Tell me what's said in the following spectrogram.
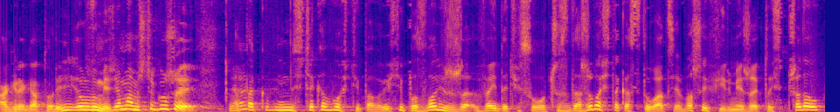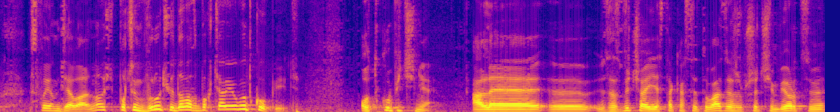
agregatory. Rozumiesz, ja mam z czego żyć. Nie? A tak mm, z ciekawości, Paweł, jeśli pozwolisz, że wejdę Ci w słowo, czy zdarzyła się taka sytuacja w Waszej firmie, że ktoś sprzedał swoją działalność, po czym wrócił do Was, bo chciał ją odkupić? Odkupić nie, ale y, zazwyczaj jest taka sytuacja, że przedsiębiorcy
